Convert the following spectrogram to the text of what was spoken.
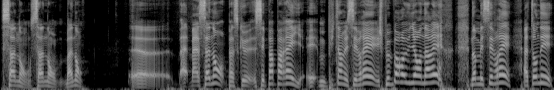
Ça non, ça non, bah non. Euh, bah, bah ça non, parce que c'est pas pareil. Et, putain, mais c'est vrai, je peux pas revenir en arrière. non, mais c'est vrai. Attendez,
